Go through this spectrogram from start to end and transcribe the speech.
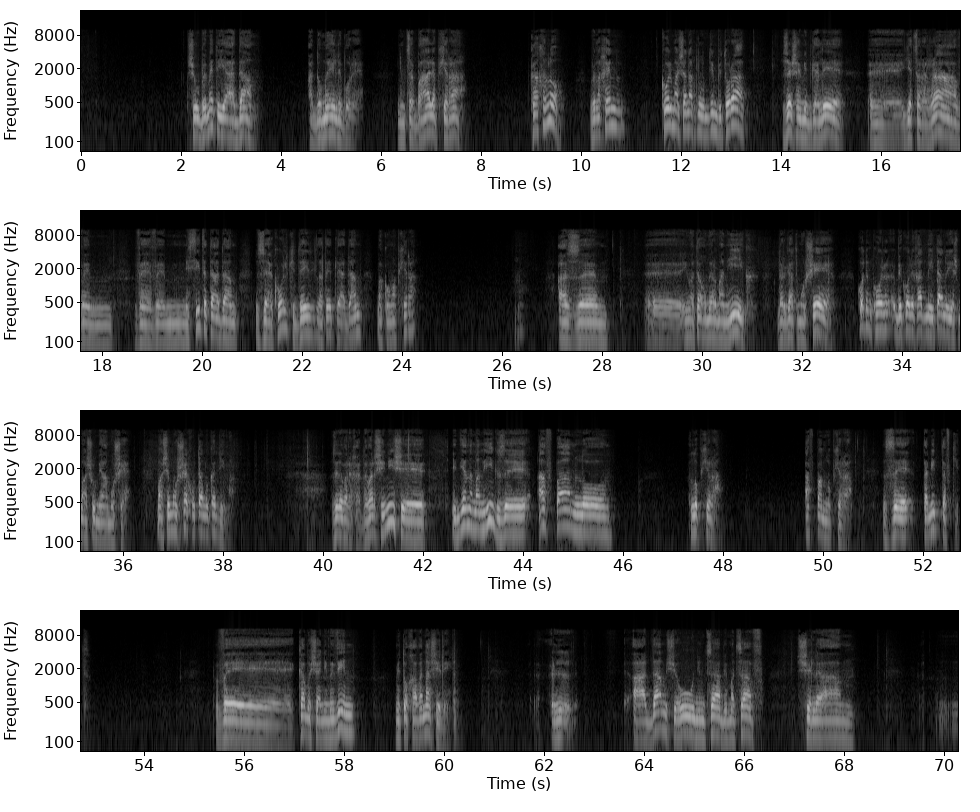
שהוא באמת יהיה אדם הדומה לבורא, נמצא בעל הבחירה. ככה לא. ולכן כל מה שאנחנו לומדים בתורה, זה שמתגלה אה, יצר הרע ומסית את האדם, זה הכל כדי לתת לאדם מקום הבחירה. אז אה, אה, אם אתה אומר מנהיג, דרגת משה, קודם כל, בכל אחד מאיתנו יש משהו מהמשה, מה שמושך אותנו קדימה. זה דבר אחד. דבר שני, שעניין המנהיג זה אף פעם לא, לא בחירה. אף פעם לא בחירה. זה תמיד תפקיד. וכמה שאני מבין, מתוך ההבנה שלי, האדם שהוא נמצא במצב של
